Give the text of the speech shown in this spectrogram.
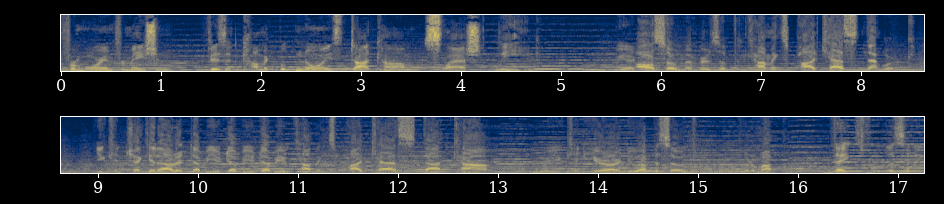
For more information, visit comicbooknoise.com slash league. We are also members of the Comics Podcast Network. You can check it out at www.comicspodcast.com, where you can hear our new episodes when we put them up. Thanks for listening.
